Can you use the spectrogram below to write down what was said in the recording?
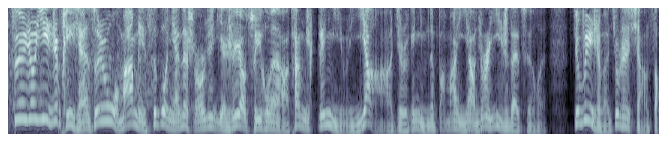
所以就一直赔钱，所以说我妈每次过年的时候就也是要催婚啊，他们跟你们一样啊，就是跟你们的爸妈一样，就是一直在催婚，就为什么？就是想早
